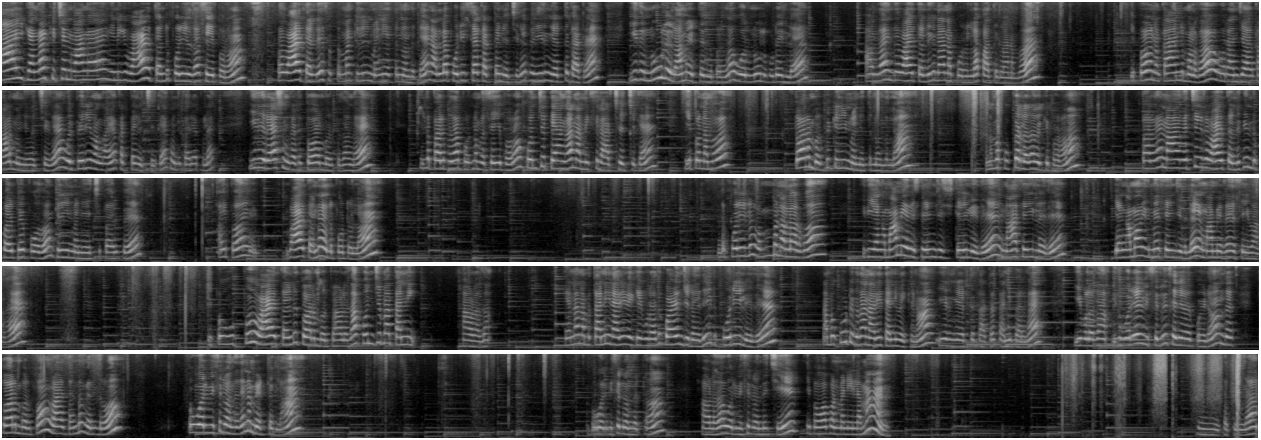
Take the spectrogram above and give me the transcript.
Hi Ganga kitchen வாங்க. இன்றைக்கி வாழைத்தண்டு பொரியல் தான் செய்ய போகிறோம் இப்போ வாழைத்தண்டு சுத்தமாக க்ளீன் பண்ணி எடுத்துன்னு வந்துட்டேன். நல்லா பொடிசாக கட் பண்ணி வச்சுருக்கேன். இப்போ இருங்க எடுத்து காட்டுறேன். இது நூல் இல்லாமல் எடுத்துருக்கு பாருங்கள் ஒரு நூல் கூட இல்லை. அவ்வளோதான் இந்த வாழைத்தண்டுக்கு என்னென்ன பொருள்லாம் பார்த்துக்கலாம் நம்ம. இப்போ நான் காஞ்ச மிளகா ஒரு அஞ்சு ஆறு காலம் கொஞ்சம் வச்சுருக்கேன். ஒரு பெரிய வெங்காயம் கட் பண்ணி வச்சுருக்கேன். கொஞ்சம் கறிவேப்பிலை இது ரேஷன் கடை தோரம் பருப்பு தாங்க. இந்த பருப்பு தான் போட்டு நம்ம செய்ய போகிறோம் கொஞ்சம் தேங்காய் நான் மிக்சியில் அரைச்சி வச்சுட்டேன். இப்போ நம்ம தோரம் பருப்பு க்ளீன் பண்ணி எடுத்துன்னு வந்துடலாம். நம்ம குக்கரில் தான் வைக்க போகிறோம் பாருங்கள் நான் வச்சுக்கிற வாழைத்தண்டுக்கு இந்த பருப்பே போதும். க்ளீன் பண்ணி வச்சு பருப்பு. இப்போ வாழைத்தண்டு அதில் போட்டுடலாம். இந்த பொரியல் ரொம்ப நல்லாயிருக்கும் இது எங்கள் மாமியார் செஞ்ச ஸ்டைல் இது. நான் செய்யல இது. எங்கள் அம்மாவும் இதுமாரி செஞ்சதில்லை. எங்கள் மாமியார் தான் செய்வாங்க. இப்போ உப்பு வாழைத்தண்டு பருப்பு அவ்வளோதான் கொஞ்சமாக தண்ணி. அவ்வளோதான் ஏன்னா நம்ம தண்ணி நிறைய வைக்கக்கூடாது குழஞ்சிடும் இது. இது பொரியல் இது. நம்ம கூட்டுக்கு தான் நிறைய தண்ணி வைக்கணும். இருங்க எடுத்து காட்டுற தண்ணி பாருங்கள் இவ்வளோ தான் இது ஒரே விசில் சரியாக போயிடும். இந்த பருப்பும் வாழைத்தண்டும் வெந்துடும் இப்போ ஒரு விசில் வந்ததை நம்ம எடுத்துக்கலாம். இப்போ ஒரு விசில் வந்துட்டோம். அவ்வளோதான் ஒரு விசில் வந்துச்சு. இப்போ ஓப்பன் பண்ணிடலாமா? ம் பார்த்தீங்களா?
